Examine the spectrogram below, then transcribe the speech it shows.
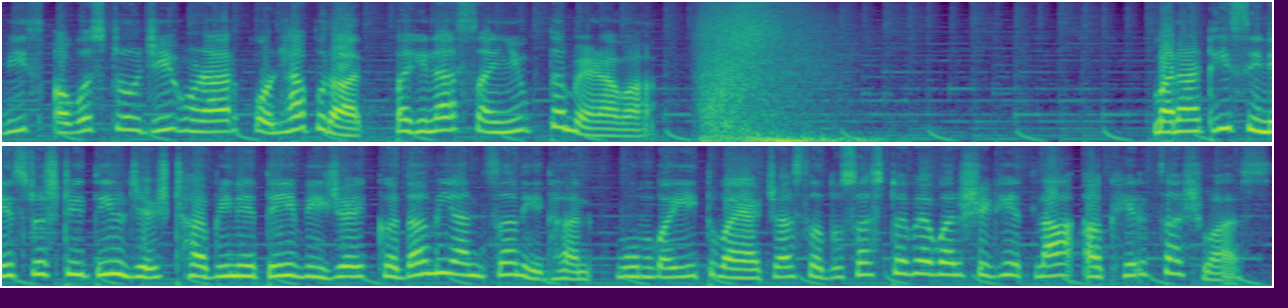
वीस ऑगस्ट रोजी होणार कोल्हापुरात पहिला संयुक्त मेळावा. मराठी सिनेसृष्टीतील ज्येष्ठ अभिनेते विजय कदम यांचं निधन. मुंबईत वयाच्या सदुसष्टव्या वर्षी घेतला अखेरचा श्वास.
